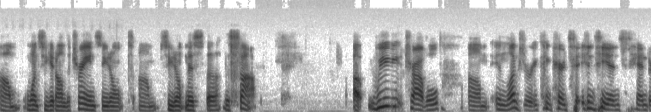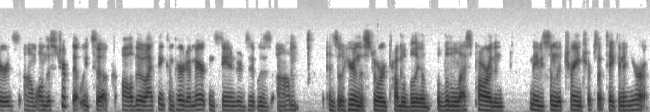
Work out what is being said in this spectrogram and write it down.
um, once you get on the train, so you don't um, so you don't miss the the stop. Uh, we traveled um, in luxury compared to Indian standards um, on this trip that we took. Although I think compared to American standards, it was, um, as you'll hear in the story, probably a, a, little less par than maybe some of the train trips I've taken in Europe.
